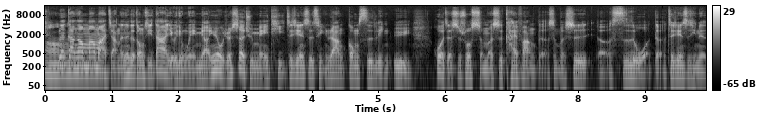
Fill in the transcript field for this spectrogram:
Oh. 那刚刚妈妈讲的那个东西当然有一点微妙，因为我觉得社群媒体这件事情让公司领域。或者是说什么是开放的，什么是呃私我的这件事情呢，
